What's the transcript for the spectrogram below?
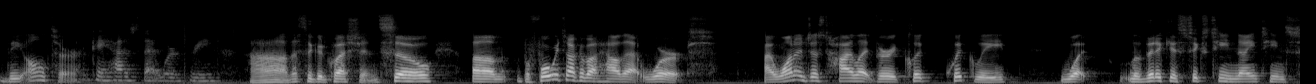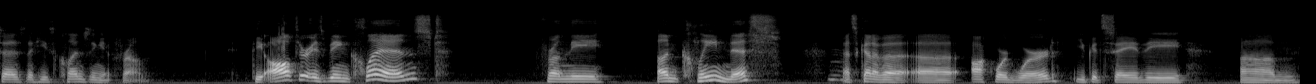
the altar. okay, how does that work, Reed? Ah, that's a good question. So, um, before we talk about how that works, I want to just highlight very quick, quickly what Leviticus 16:19 says that he's cleansing it from. The altar is being cleansed from the uncleanness. That's kind of a, a awkward word. You could say the um,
